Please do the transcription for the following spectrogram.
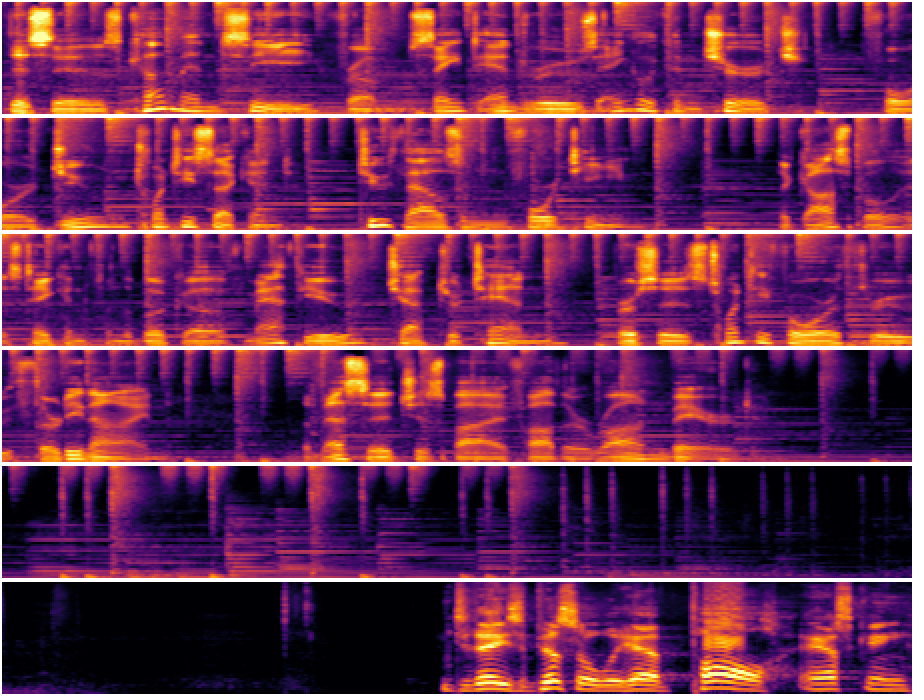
This is Come and See from St. Andrew's Anglican Church for June 22nd, 2014. The Gospel is taken from the book of Matthew, chapter 10, verses 24 through 39. The message is by Father Ron Baird. Today's epistle, we have Paul asking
